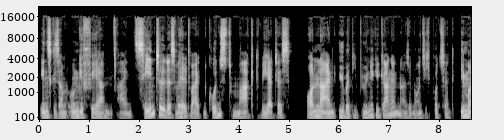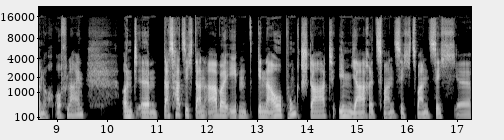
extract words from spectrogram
insgesamt ungefähr ein Zehntel des weltweiten Kunstmarktwertes online über die Bühne gegangen, also 90 Prozent immer noch offline. Und ähm, das hat sich dann aber eben genau Punktstart im Jahre 2020 äh,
